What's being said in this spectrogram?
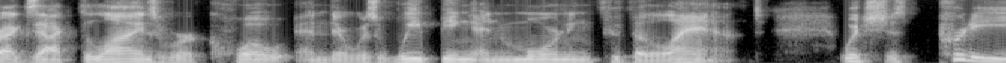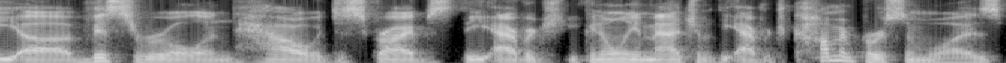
exact lines were quote, and there was weeping and mourning through the land which is pretty uh, visceral and how it describes the average. You can only imagine what the average common person was.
